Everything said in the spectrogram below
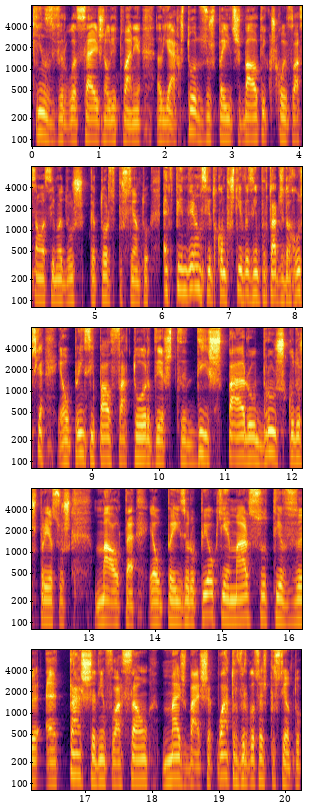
15,6% na Lituânia. Aliás, todos os países bálticos com inflação acima dos 14%. A dependência de combustíveis importados da Rússia é o principal fator deste disparo brusco dos preços. Malta é o país europeu que em março teve a taxa de inflação mais baixa, 4,6%,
